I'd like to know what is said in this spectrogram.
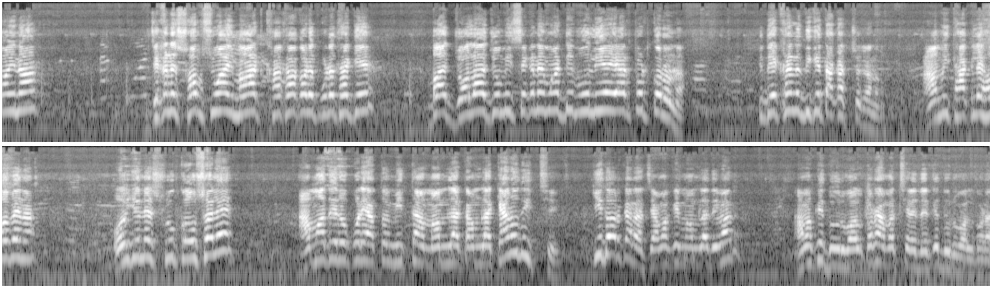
হয় না, যেখানে সব সময় মাঠ খাঁ করে পড়ে থাকে, বা জলা জমি সেখানে মাটি বলিয়ে এয়ারপোর্ট করো না। কিন্তু এখানে দিকে তাকাচ্ছ কেন? আমি থাকলে হবে না। ওই জন্য সুকৌশলে আমাদের ওপরে এত মিথ্যা মামলা টামলা কেন দিচ্ছে? কি দরকার আছে আমাকে মামলা দেবার? আমাকে দুর্বল করা, আমার ছেলেদেরকে দুর্বল করা।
